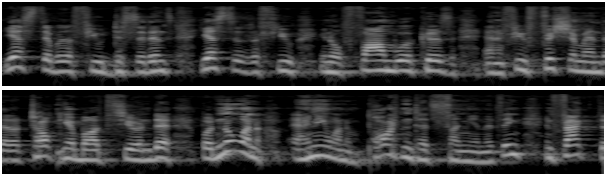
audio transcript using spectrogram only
Yes, there were a few dissidents. Yes, there was a few, you know, farm workers and a few fishermen that are talking about this here and there. But no one, anyone important had seen anything. In fact,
